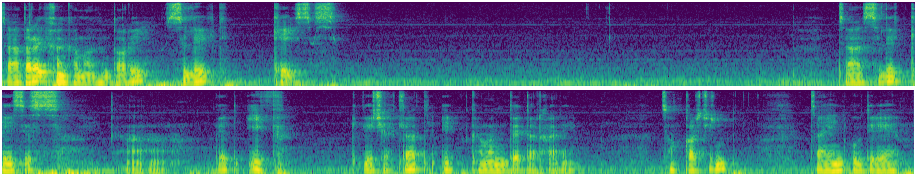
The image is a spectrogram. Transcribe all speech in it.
За дараагийнхаа командд оръё. Select cases. За select cases гэд if гэдгийг шатлаад if команд дээр дарахаар юм. Цонх гарч ирнэ. За энд бүгдээрээ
